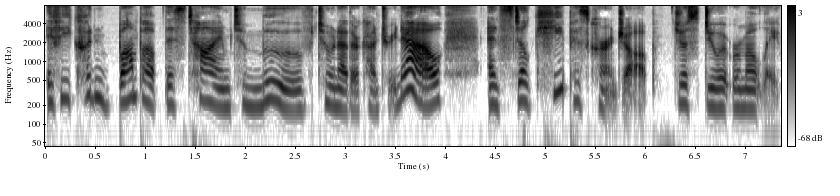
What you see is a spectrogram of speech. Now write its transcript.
if he couldn't bump up this time to move to another country now and still keep his current job, just do it remotely.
